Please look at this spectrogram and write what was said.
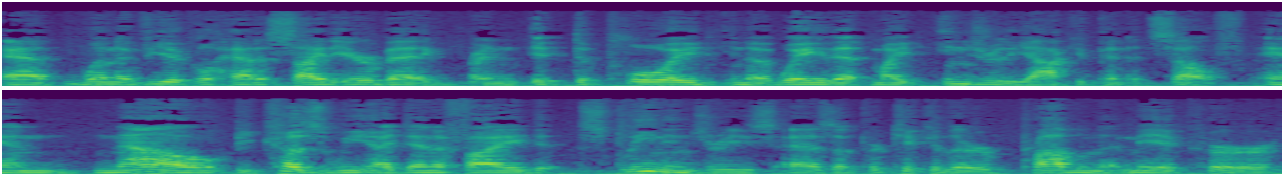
at when a vehicle had a side airbag and it deployed in a way that might injure the occupant itself. And now, because we identified spleen injuries as a particular problem that may occur,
